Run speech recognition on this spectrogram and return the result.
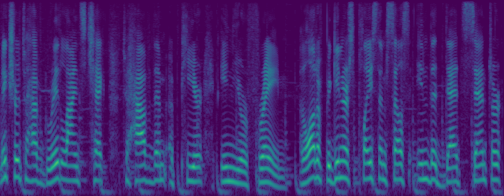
Make sure to have grid lines checked to have them appear in your frame. A lot of beginners place themselves in the dead center.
